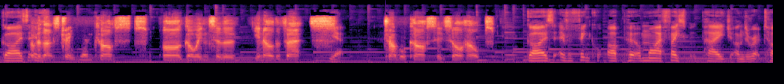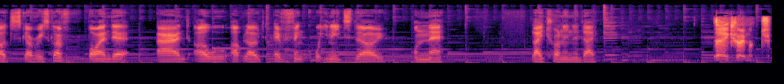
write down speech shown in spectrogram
Guys, whether if- that's treatment costs or going to the, you know, the vets, yeah. travel costs. It all helps. Guys, everything I put on my Facebook page under Reptile Discoveries, go find it, and I will upload everything what you need to know on there later on in the day. Thank you very much.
